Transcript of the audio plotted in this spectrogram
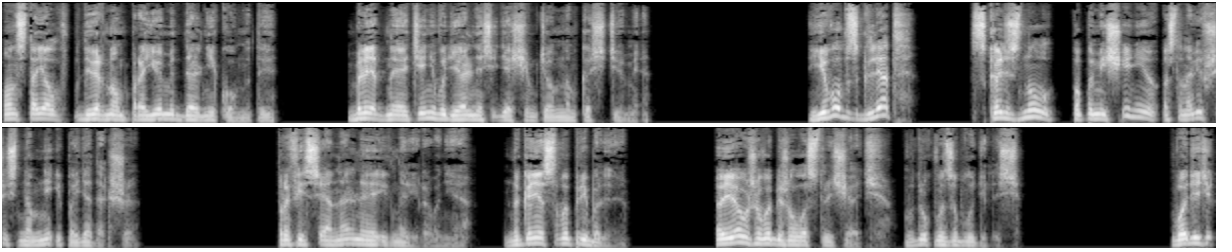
Он стоял в дверном проеме дальней комнаты. Бледная тень в идеально сидящем темном костюме. Его взгляд скользнул по помещению, остановившись на мне и пойдя дальше. Профессиональное игнорирование. Наконец вы прибыли. А я уже выбежал вас встречать. Вдруг вы заблудились. Водитель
